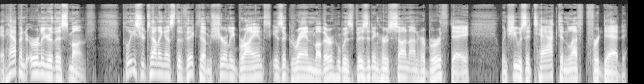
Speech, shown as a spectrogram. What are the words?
It happened earlier this month. Police are telling us the victim, Shirley Bryant, is a grandmother who was visiting her son on her birthday when she was attacked and left for dead.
